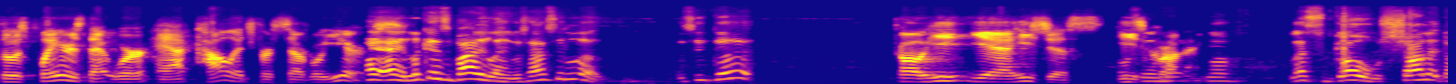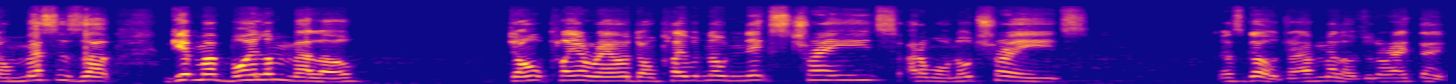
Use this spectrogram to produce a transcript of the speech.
those players that were at college for several years. Hey, hey, look at his body language. How's he look? Is he good? Oh, he yeah, he's just he's crying. Let's go, Charlotte. Don't mess us up. Get my boy Lamelo. Don't play around. Don't play with no Knicks trades. I don't want no trades. Let's go. Drive Melo. Do the right thing.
